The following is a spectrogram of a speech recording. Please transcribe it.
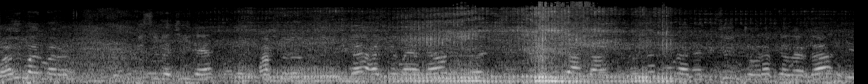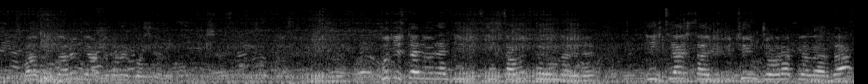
Mavi Marmara'nın hukuki süreciyle hakkımızı dünyaya haykırmaya devam ediyor. Bir yandan sınırın uğradığı bütün coğrafyalarda mazlumların yardımına koşuyoruz. Kudüs'ten öğrendiğimiz insanlık durumlarını ihtiyaç sahibi bütün coğrafyalarda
